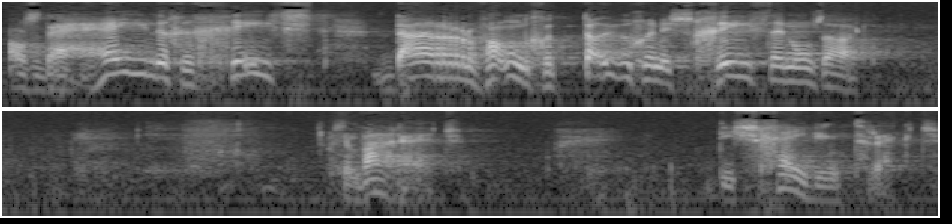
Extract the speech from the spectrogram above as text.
als de heilige geest daarvan getuigenis geeft in onze hart. Dat is een waarheid die scheiding trekt.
